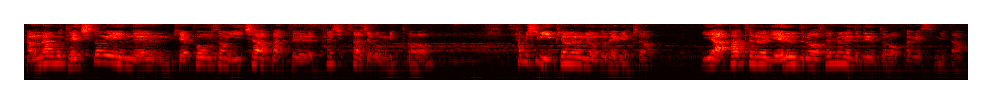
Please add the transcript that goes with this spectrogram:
강남구 대치동에 있는 개포우성 2차 아파트 84제곱미터, 32평형 정도 되겠죠? 이 아파트를 예를 들어 설명해 드리도록 하겠습니다.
